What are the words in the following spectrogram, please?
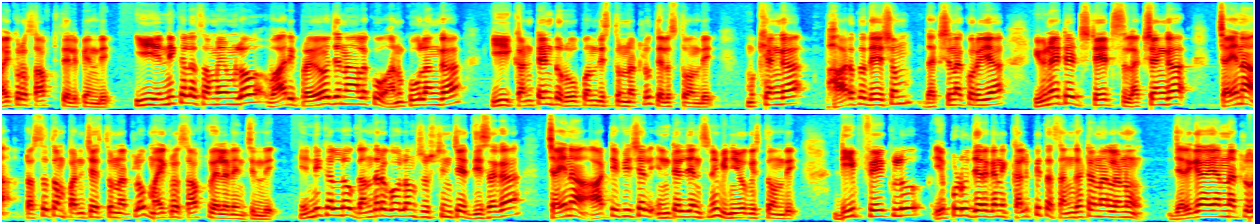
మైక్రోసాఫ్ట్ తెలిపింది. ఈ ఎన్నికల సమయంలో వారి ప్రయోజనాలకు అనుకూలంగా ఈ కంటెంట్ రూపొందిస్తున్నట్లు తెలుస్తోంది. ముఖ్యంగా భారతదేశం దక్షిణ కొరియా యునైటెడ్ స్టేట్స్ లక్ష్యంగా చైనా ప్రస్తుతం పనిచేస్తున్నట్లు మైక్రోసాఫ్ట్ వెల్లడించింది. ఎన్నికల్లో గందరగోళం సృష్టించే దిశగా చైనా ఆర్టిఫిషియల్ ఇంటెలిజెన్స్ని వినియోగిస్తోంది. డీప్ ఫేక్లు ఎప్పుడూ జరగని కల్పిత సంఘటనలను జరిగాయన్నట్లు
